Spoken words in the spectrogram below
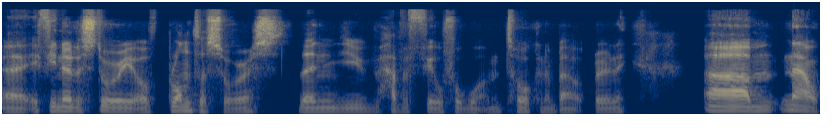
Uh, if you know the story of Brontosaurus, then you have a feel for what I'm talking about, really. Um, now,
